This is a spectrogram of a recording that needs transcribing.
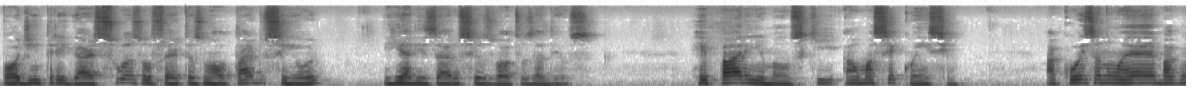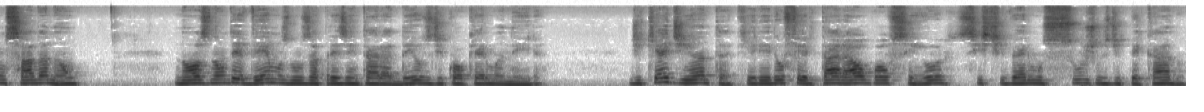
pode entregar suas ofertas no altar do Senhor e realizar os seus votos a Deus. Reparem, irmãos, que há uma sequência. a coisa não é bagunçada, não. Nós não devemos nos apresentar a Deus de qualquer maneira. De que adianta querer ofertar algo ao Senhor se estivermos sujos de pecado?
